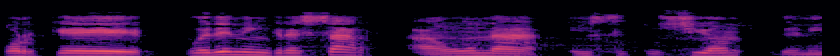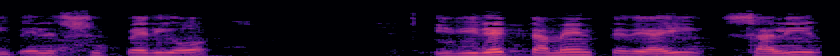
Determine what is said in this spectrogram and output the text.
porque pueden ingresar a una institución de nivel superior y directamente de ahí salir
